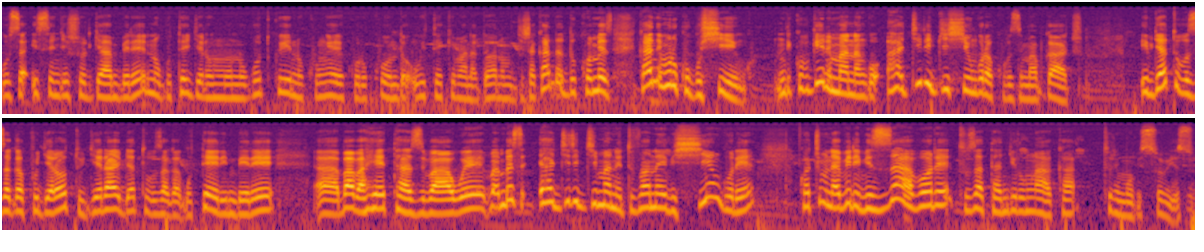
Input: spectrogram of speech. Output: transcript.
gusa isengesho rya mbere ni ugutegera umuntu ugutwi ni ukumwereka urukundo uwiteka imana duhana umugisha kandi adukomeze kandi muri uku gushyingo ndi kubwira imana ngo hagire ibyo ishyingura ku buzima bwacu. Ibyatubuzaga kugera aho tugera ibyatubuzaga gutera imbere ah, baba hetazi bawe ba- mbese hagire ibyo imana ituvanayo bishyingure kwa cumi n'abiri bizabore tuzatangire umwaka turi mu bisubizo.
